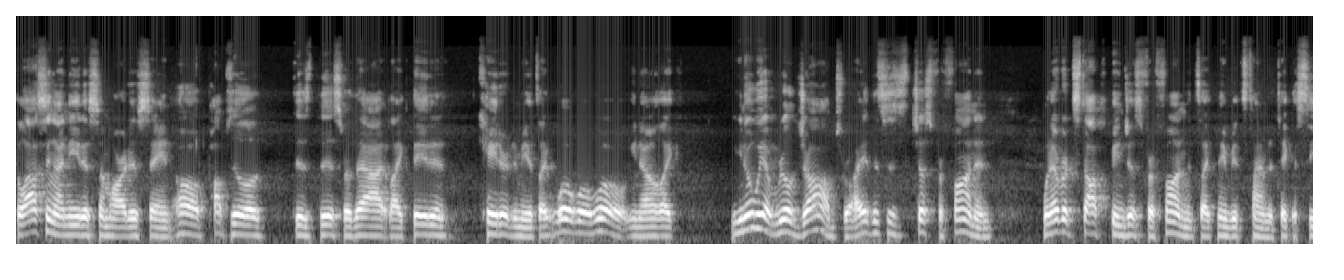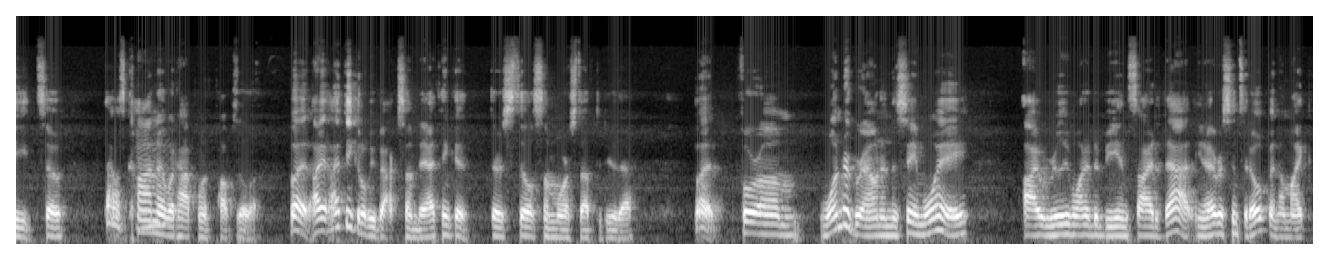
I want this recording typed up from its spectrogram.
The last thing I need is some artist saying, "Oh, Popzilla does this or that." Like they didn't cater to me. It's like, whoa, whoa, whoa. You know, like you know, we have real jobs, right? This is just for fun, and whenever it stops being just for fun, it's like maybe it's time to take a seat. So that was kind of mm-hmm. what happened with Popzilla. But I, I, think it'll be back someday. I think it, there's still some more stuff to do there. But for um, Wonderground, in the same way, I really wanted to be inside of that. You know, ever since it opened, I'm like,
